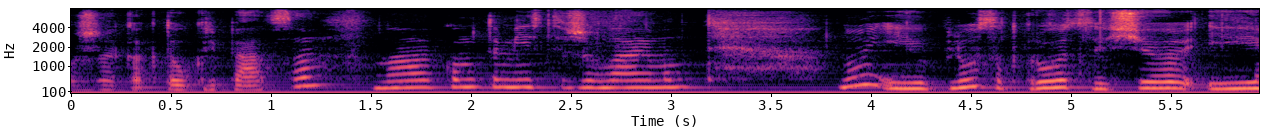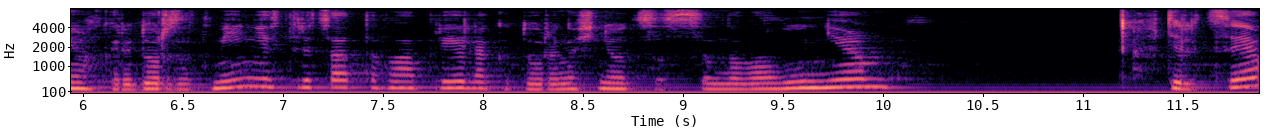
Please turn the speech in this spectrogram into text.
уже как-то укрепятся на каком-то месте желаемом. Ну и плюс откроется еще и коридор затмений с 30 апреля, который начнется с новолуния Тельце.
